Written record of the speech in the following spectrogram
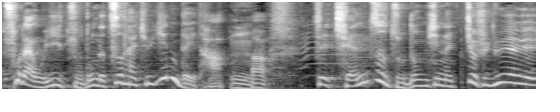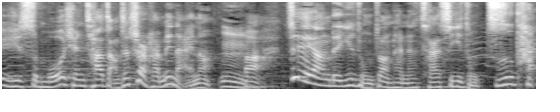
出来我以主动的姿态去应对它。嗯啊，这前置主动性呢，就是跃跃欲试、摩拳擦掌，这事儿还没来呢。嗯啊，这样的一种状态呢，才是一种姿态。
